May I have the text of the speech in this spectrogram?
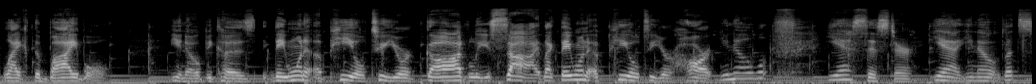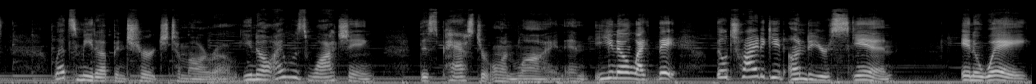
like the Bible you know, because they want to appeal to your godly side. Like they want to appeal to your heart. You know, well, yes, sister. Yeah, you know, let's let's meet up in church tomorrow. You know, I was watching this pastor online and you know, like they they'll try to get under your skin in a way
